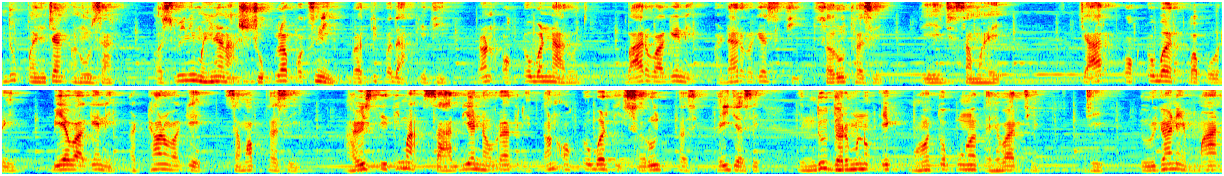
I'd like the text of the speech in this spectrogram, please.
હિન્દુ પંચાંગ અનુસાર અશ્વિની મહિનાના શુક્લ પક્ષની પ્રતિપદા તિથિ ત્રણ ઓક્ટોબરના રોજ બાર વાગ્યાને અઢાર વાગ્યા સુધી શરૂ થશે તે જ સમયે. ચાર ઓક્ટોબર બપોરે બે વાગ્યાને અઠ્ઠાવન વાગ્યે સમાપ્ત થશે. આવી સ્થિતિમાં શારદીય નવરાત્રિ ત્રણ ઓક્ટોબરથી શરૂ થશે, થઈ જશે. હિન્દુ ધર્મનો એક મહત્વપૂર્ણ તહેવાર છે, જે દુર્ગાને માન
